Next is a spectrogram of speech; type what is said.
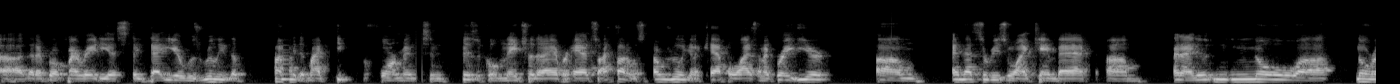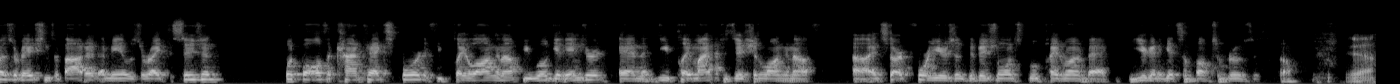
uh, that I broke my radius, that, that year was really the probably the, my peak performance and physical nature that I ever had. So I thought it was I was really going to capitalize on a great year, um, and that's the reason why I came back. Um, and I no uh, no reservations about it. I mean, it was the right decision. Football is a contact sport. If you play long enough, you will get injured, and if you play my position long enough. Uh, and start four years of Division One school playing running back, you're going to get some bumps and bruises. So, yeah.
